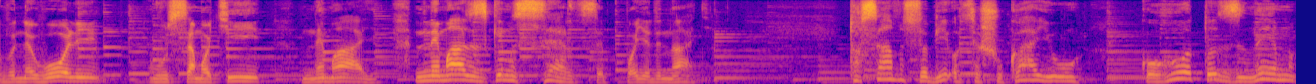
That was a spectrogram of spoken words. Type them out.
в неволі, в самоті немає, нема з ким серце поєднать. То сам собі оце шукаю, кого то з ним,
